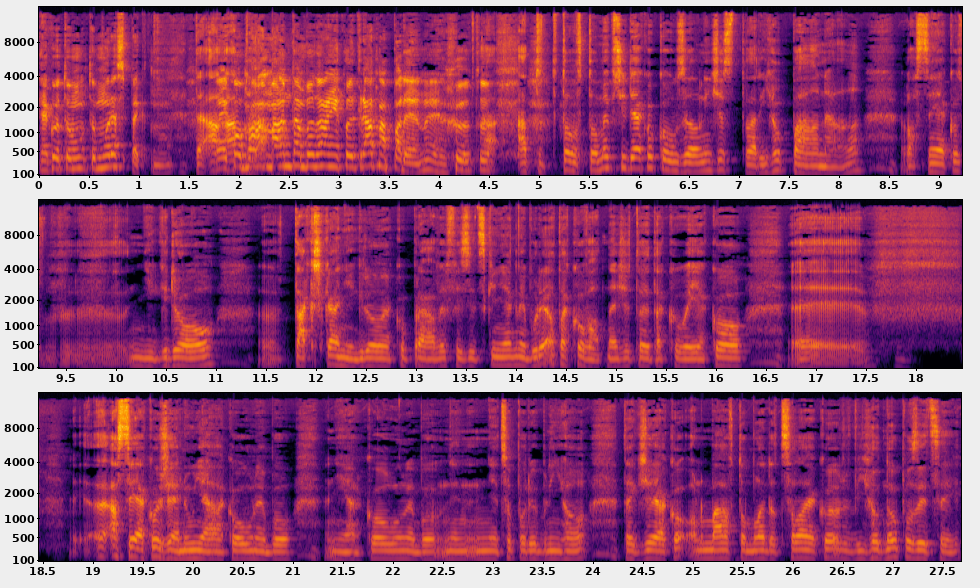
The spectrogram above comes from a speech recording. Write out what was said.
Jako tomu, tomu respekt, no. Ta, a, jako a to, málem tam byl teda několikrát napaden. Jako to... A, a to, to, to, mi přijde jako kouzelný, že starýho pána vlastně jako nikdo takřka nikdo jako právě fyzicky nějak nebude atakovat, ne, že to je takový jako eh, asi jako ženu nějakou nebo nějakou nebo něco podobného, takže jako on má v tomhle docela jako výhodnou pozici,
